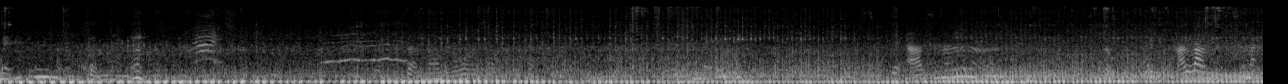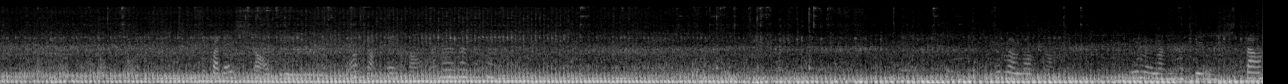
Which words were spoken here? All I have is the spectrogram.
mẹ tận này nè tận nó là rồi cái áo thế nè cái khá là thế nè và đây sợ thì nó còn đây còn nó nó nó rất là lâu rồi rất là lần nào tiền tao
